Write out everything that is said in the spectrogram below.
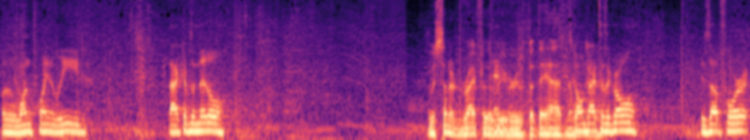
with a one point lead. Back up the middle, It was centered right for the And Reivers, but they had no going back to the goal. He's up for it.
